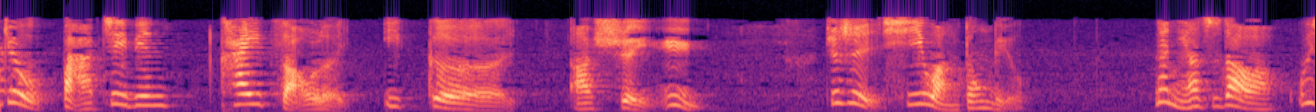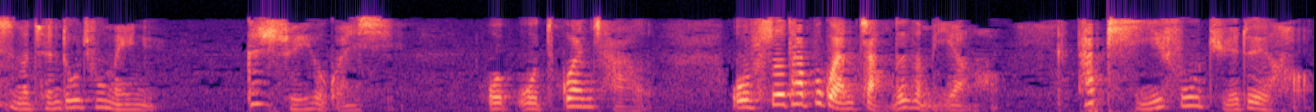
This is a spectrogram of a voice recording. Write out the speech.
就把这边开凿了一个啊水域，就是西往东流。那你要知道啊，为什么成都出美女跟水有关系？我我观察了，我说他不管长得怎么样哈，他皮肤绝对好。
